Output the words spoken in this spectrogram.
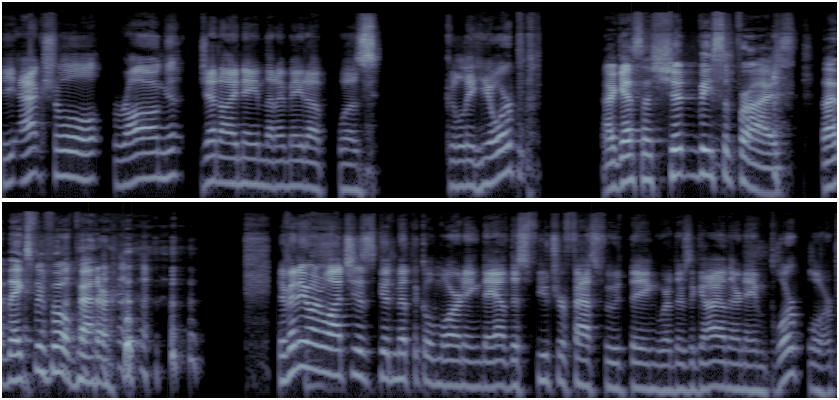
The actual wrong Jedi name that I made up was Gliorp. I guess I shouldn't be surprised. That makes me feel better. If anyone watches Good Mythical Morning, they have this future fast food thing where there's a guy on there named Glorp Glorp.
